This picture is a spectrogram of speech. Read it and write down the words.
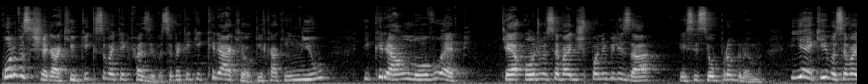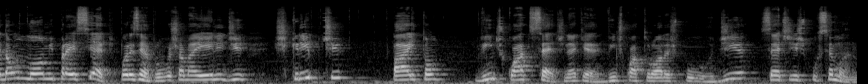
Quando você chegar aqui, o que, que você vai ter que fazer? Você vai ter que criar aqui, ó, clicar aqui em New e criar um novo app, que é onde você vai disponibilizar esse seu programa. E aqui você vai dar um nome para esse app. Por exemplo, eu vou chamar ele de Script Python 24/7, né? Que é 24 horas por dia, 7 dias por semana.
